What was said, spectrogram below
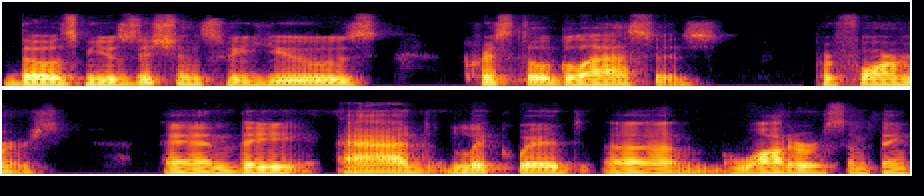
those musicians who use crystal glasses, performers, and they add liquid um, water or something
